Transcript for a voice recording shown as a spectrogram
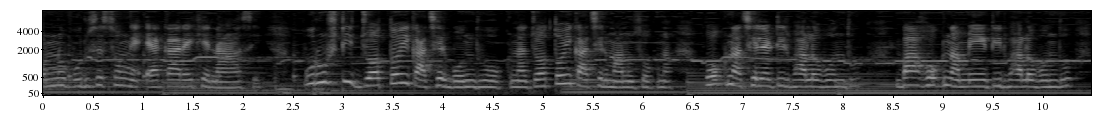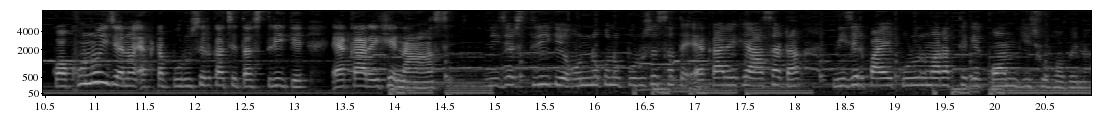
অন্য পুরুষের সঙ্গে একা রেখে না আসে। পুরুষটি যতই কাছের বন্ধু হোক না, যতই কাছের মানুষ হোক না হোক না ছেলেটির ভালো বন্ধু বা হোক না মেয়েটির ভালো বন্ধু, কখনোই যেন একটা পুরুষের কাছে তার স্ত্রীকে একা রেখে না আসে। নিজের স্ত্রীকে অন্য কোনো পুরুষের সাথে একা রেখে আসাটা নিজের পায়ে কুড়ুল মারার থেকে কম কিছু হবে না।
